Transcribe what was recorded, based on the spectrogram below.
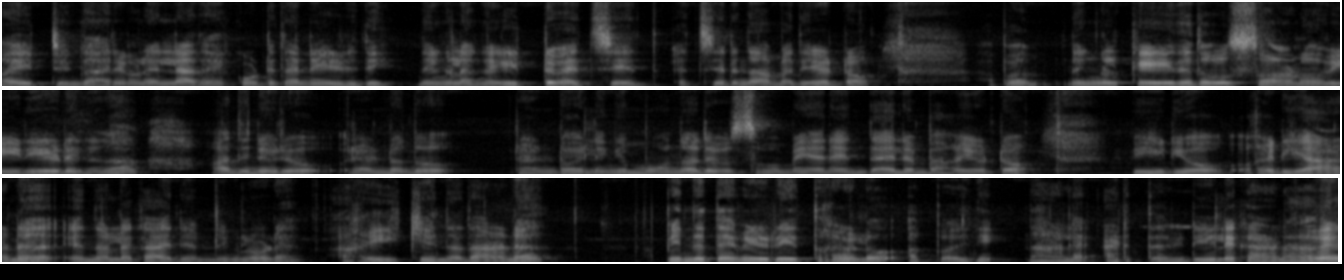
റേറ്റും കാര്യങ്ങളും എല്ലാം അതേ കൂട്ടി തന്നെ എഴുതി നിങ്ങളങ്ങ് ഇട്ട് വെച്ച് വെച്ചിരുന്നാൽ മതി കേട്ടോ. അപ്പം നിങ്ങൾക്ക് ഏത് ദിവസമാണോ വീഡിയോ എടുക്കുക അതിനൊരു രണ്ടോ രണ്ടോ അല്ലെങ്കിൽ മൂന്നോ ദിവസം മുമ്പ് ഞാൻ എന്തായാലും പറയും കേട്ടോ വീഡിയോ റെഡിയാണ് എന്നുള്ള കാര്യം നിങ്ങളോട് അറിയിക്കുന്നതാണ്. അപ്പം ഇന്നത്തെ വീഡിയോ ഇത്രയേ ഉള്ളൂ. അപ്പോൾ ഇനി നാളെ അടുത്ത വീഡിയോയിൽ കാണാവേ.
